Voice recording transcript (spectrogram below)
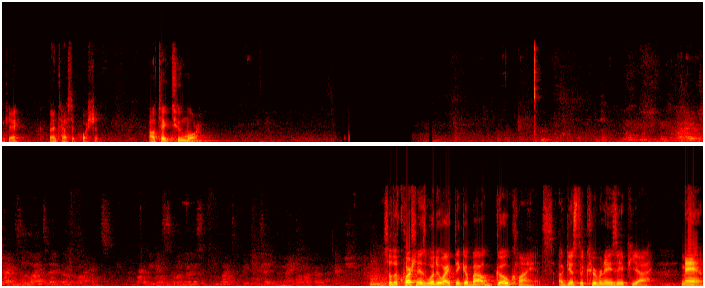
Okay? Fantastic question. I'll take two more. So the question is, what do I think about Go clients against the Kubernetes API? Man,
